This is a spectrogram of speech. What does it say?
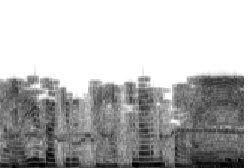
ചായ ഉണ്ടാക്കിയത് ചാച്ചനാണെന്ന് പറയുന്നില്ലേ.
